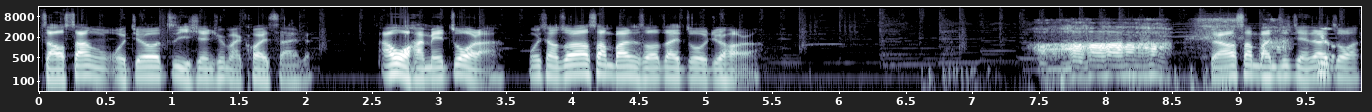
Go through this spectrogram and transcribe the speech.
早上我就自己先去买快筛了，啊，我还没做啦，我想说要上班的时候再做就好了，啊，对，要上班之前再做。啊。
